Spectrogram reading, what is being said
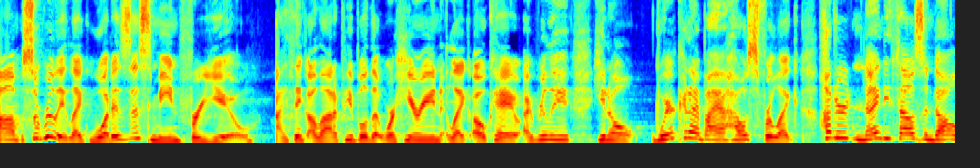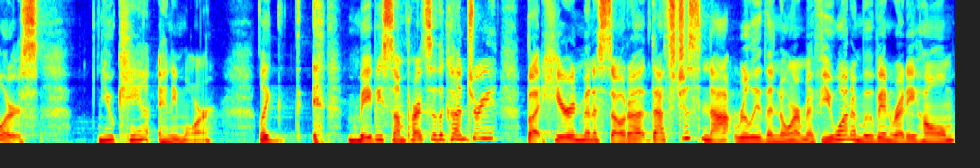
Um, so really, like, what does this mean for you? I think a lot of people that were hearing, like, okay, I really, you know, where can I buy a house for like $190,000? You can't anymore. Like maybe some parts of the country, but here in Minnesota, that's just not really the norm. If you want a move in ready home,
